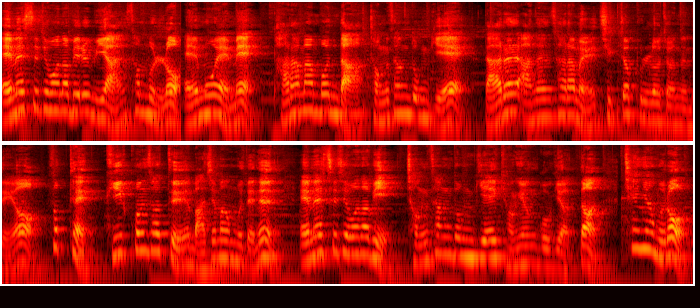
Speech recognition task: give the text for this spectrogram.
MSG 워너비를 위한 선물로 MOM의 바라만 본다 정상동기에 나를 아는 사람을 직접 불러줬는데요. 톱10 귀 콘서트 마지막 무대는 MSG 워너비 정상동기의 경연곡이었던 체념으로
